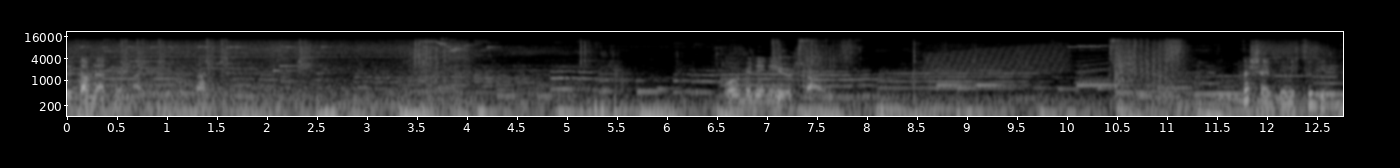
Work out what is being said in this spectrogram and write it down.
Ich sammle das Hol mir den Edelstein. Das scheint mir nicht zu gehen.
